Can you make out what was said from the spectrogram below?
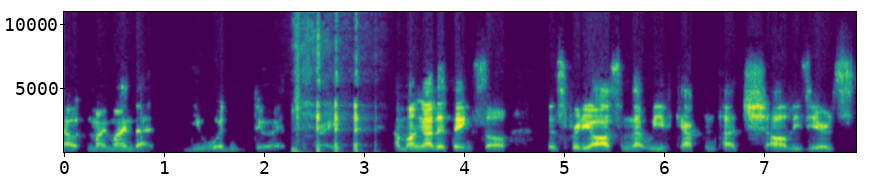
out in my mind that you wouldn't do it right. among other things. So it's pretty awesome that we've kept in touch all these years.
